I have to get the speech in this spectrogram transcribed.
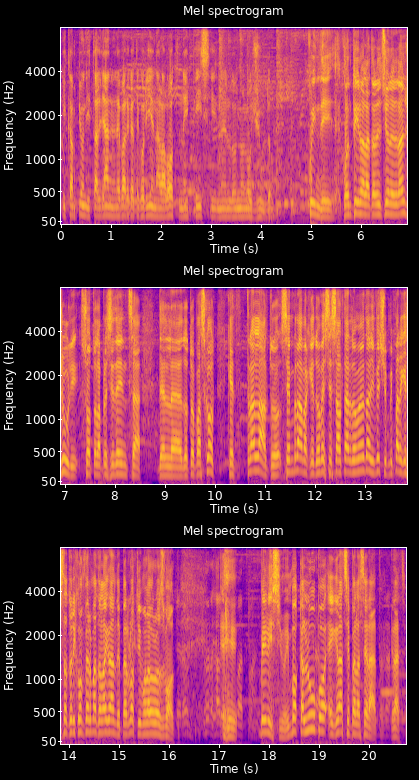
i campioni italiani nelle varie categorie, nella lotta, nei pesi, nello, nello judo. Quindi continua la tradizione dell'Angiuli sotto la presidenza del eh, dottor Pascot che tra l'altro sembrava che dovesse saltare da momentaneo, invece mi pare che è stato riconfermato alla grande per l'ottimo lavoro svolto. Eh, benissimo, in bocca al lupo e grazie per la serata. Grazie.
